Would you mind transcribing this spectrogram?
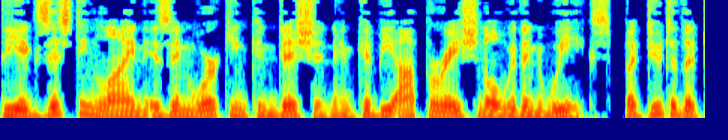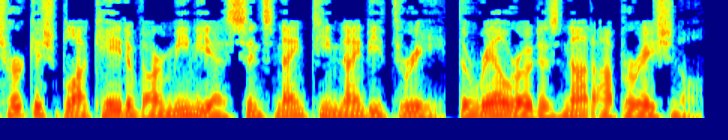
The existing line is in working condition and could be operational within weeks, but due to the Turkish blockade of Armenia since 1993, the railroad is not operational.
